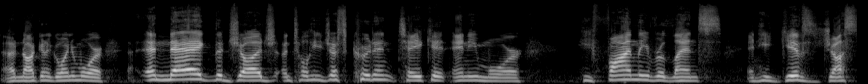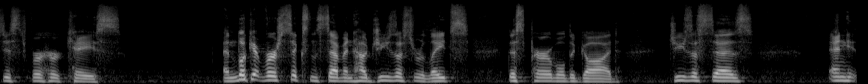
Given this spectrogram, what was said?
I'm not going to go anymore. And nagged the judge until he just couldn't take it anymore. He finally relents and he gives justice for her case. And look at verse 6 and 7, how Jesus relates this parable to God. Jesus says, And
